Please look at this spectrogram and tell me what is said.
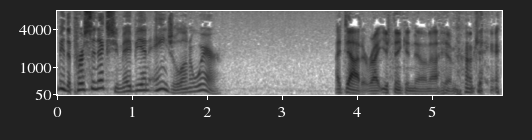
I mean, the person next to you may be an angel unaware. I doubt it, right? You're thinking, no, not him. Okay.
